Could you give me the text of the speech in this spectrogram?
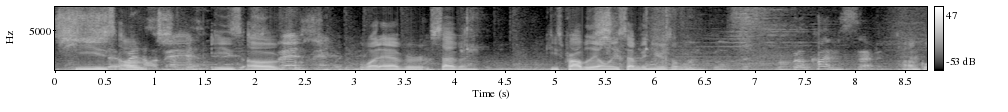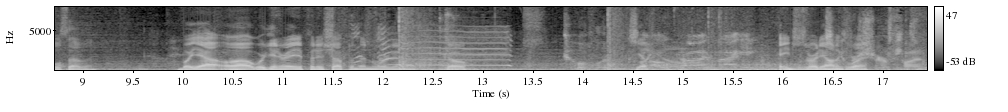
He's Seven a seven? he's a Seven, whatever seven. He's probably only seven years old. Uncle We'll call him seven. Uncle Seven. But yeah, uh, we're getting ready to finish up and then we're gonna go. Cool. It's Yep. like, Oh god, I'm lagging. Angel's already on his for way. sure five,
